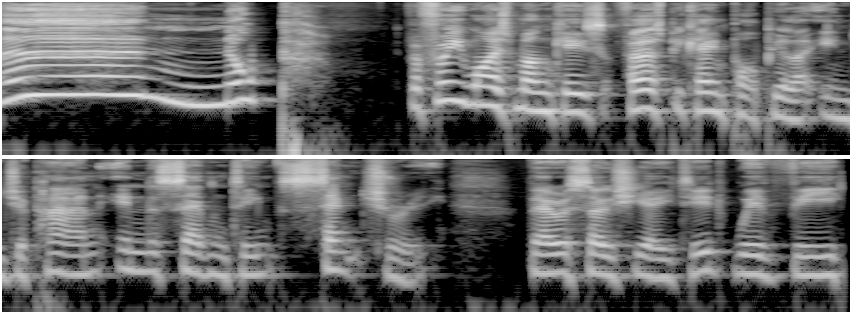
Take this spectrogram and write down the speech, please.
Uh, nope. The Three Wise Monkeys first became popular in Japan in the 17th century. They're associated with the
